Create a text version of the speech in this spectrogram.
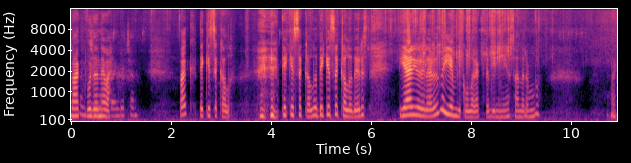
Bak Ben burada ne var? Geçen. Bak deke sakalı. Teke sakalı, deke sakalı deriz. Diğer yörelerde de yemlik olarak da biliniyor sanırım bu. Bak.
